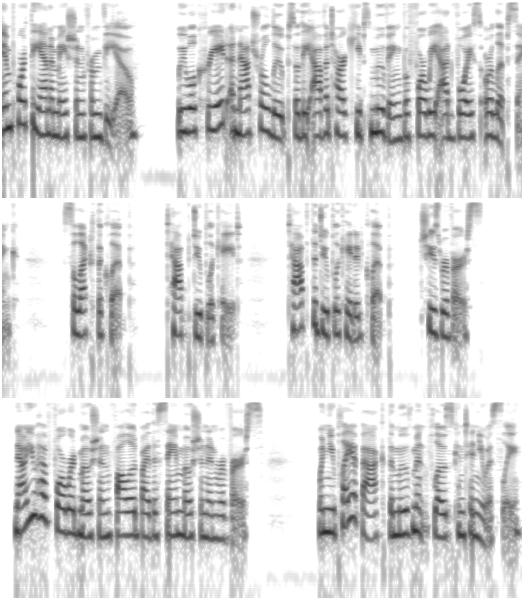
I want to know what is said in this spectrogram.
Import the animation from Veo. We will create a natural loop so the avatar keeps moving before we add voice or lip sync. Select the clip. Tap Duplicate. Tap the duplicated clip. Choose Reverse. Now you have forward motion followed by the same motion in reverse. When you play it back, the movement flows continuously.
